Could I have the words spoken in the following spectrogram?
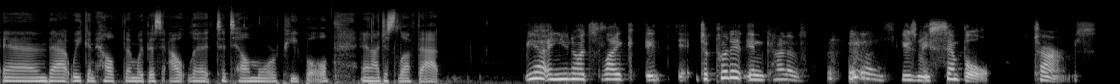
and that we can help them with this outlet to tell more people. And I just love that. Yeah, and you know, it's like it, it to put it in kind of, excuse me, simple terms.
